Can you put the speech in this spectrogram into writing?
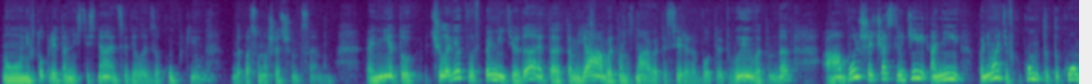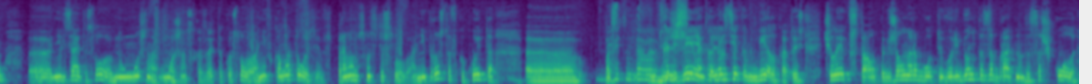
но никто при этом не стесняется делать закупки Ну да. да по сумасшедшим ценам. Э, Нету человек, вы поймите, да, это там я об этом знаю, в этой сфере работает, вы в этом, да, а большая часть людей, они, понимаете, в каком-то таком, э, нельзя это слово, ну можно, можно сказать такое слово, они в коматозе, в прямом смысле слова, они просто в какой-то э, Бегать, да, колесе этом, да, колесе, как белка, то есть человек встал, побежал на работу, его ребенка забрать надо со школы,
